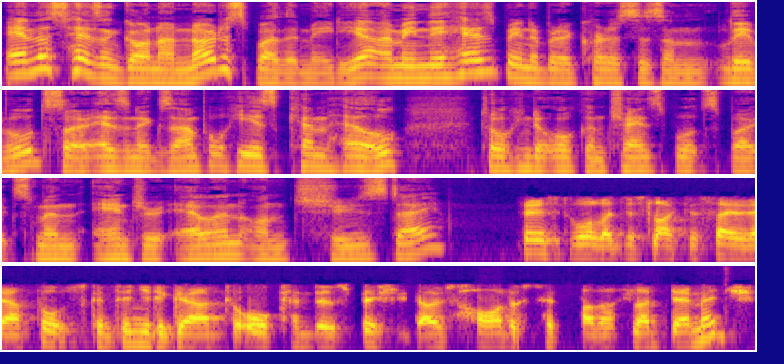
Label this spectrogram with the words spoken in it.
And this hasn't gone unnoticed by the media. I mean, there has been a bit of criticism levelled. So, as an example, here's Kim Hill talking to Auckland Transport spokesman Andrew Allen on Tuesday. First of all, I'd just like to say that our thoughts continue to go out to Auckland, especially those hardest hit by the flood damage.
